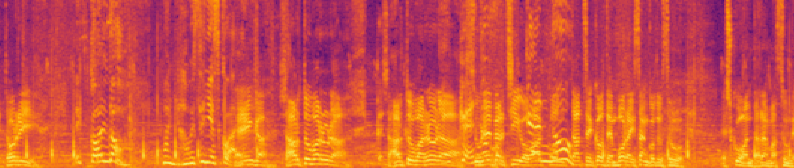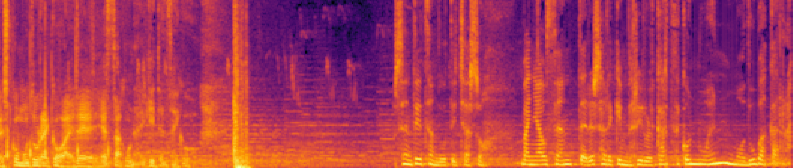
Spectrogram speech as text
Etorri, E, Koldo! Baina hau ezin ezkoa. venga, sartu barrura! Sartu barrura, Kendu, zure bertsioa kontatzeko denbora izango duzu. Eskuan daramazun eskumuturrekoa ere ezaguna egiten zaigu. Sentitzen dut itxaso, baina hau zen Teresarekin berriro elkartzeko nuen modu bakarra.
